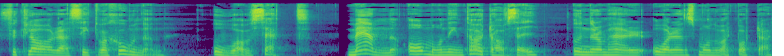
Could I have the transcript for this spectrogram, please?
förklara situationen oavsett. Men om hon inte har hört av sig under de här åren som hon har varit borta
